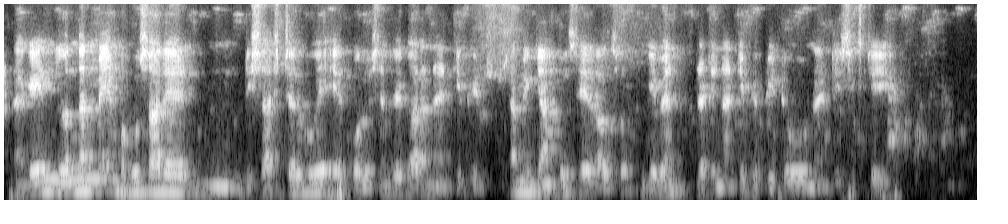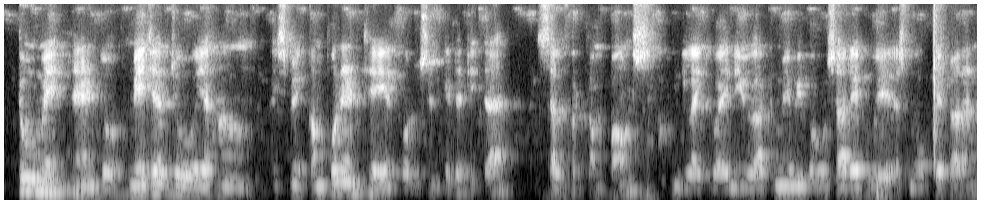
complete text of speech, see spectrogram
again London में बहुत सारे डिसास्टर हुए एयर पोल्यूशन के कारण ninety some examples here also given that in 1952 1962 में एंड मेजर जो यहाँ इसमें कंपोनेंट थे एयर पोल्यूशन के that is the sulphur compounds like why New York में भी बहुत सारे हुए स्मोक के कारण.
